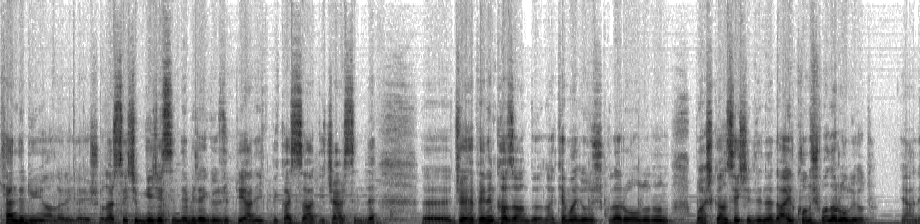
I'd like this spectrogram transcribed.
kendi dünyalarıyla yaşıyorlar. Seçim gecesinde bile gözüktü yani ilk birkaç saat içerisinde e, CHP'nin kazandığına, Kemal Kılıçdaroğlu'nun başkan seçildiğine dair konuşmalar oluyordu. Yani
